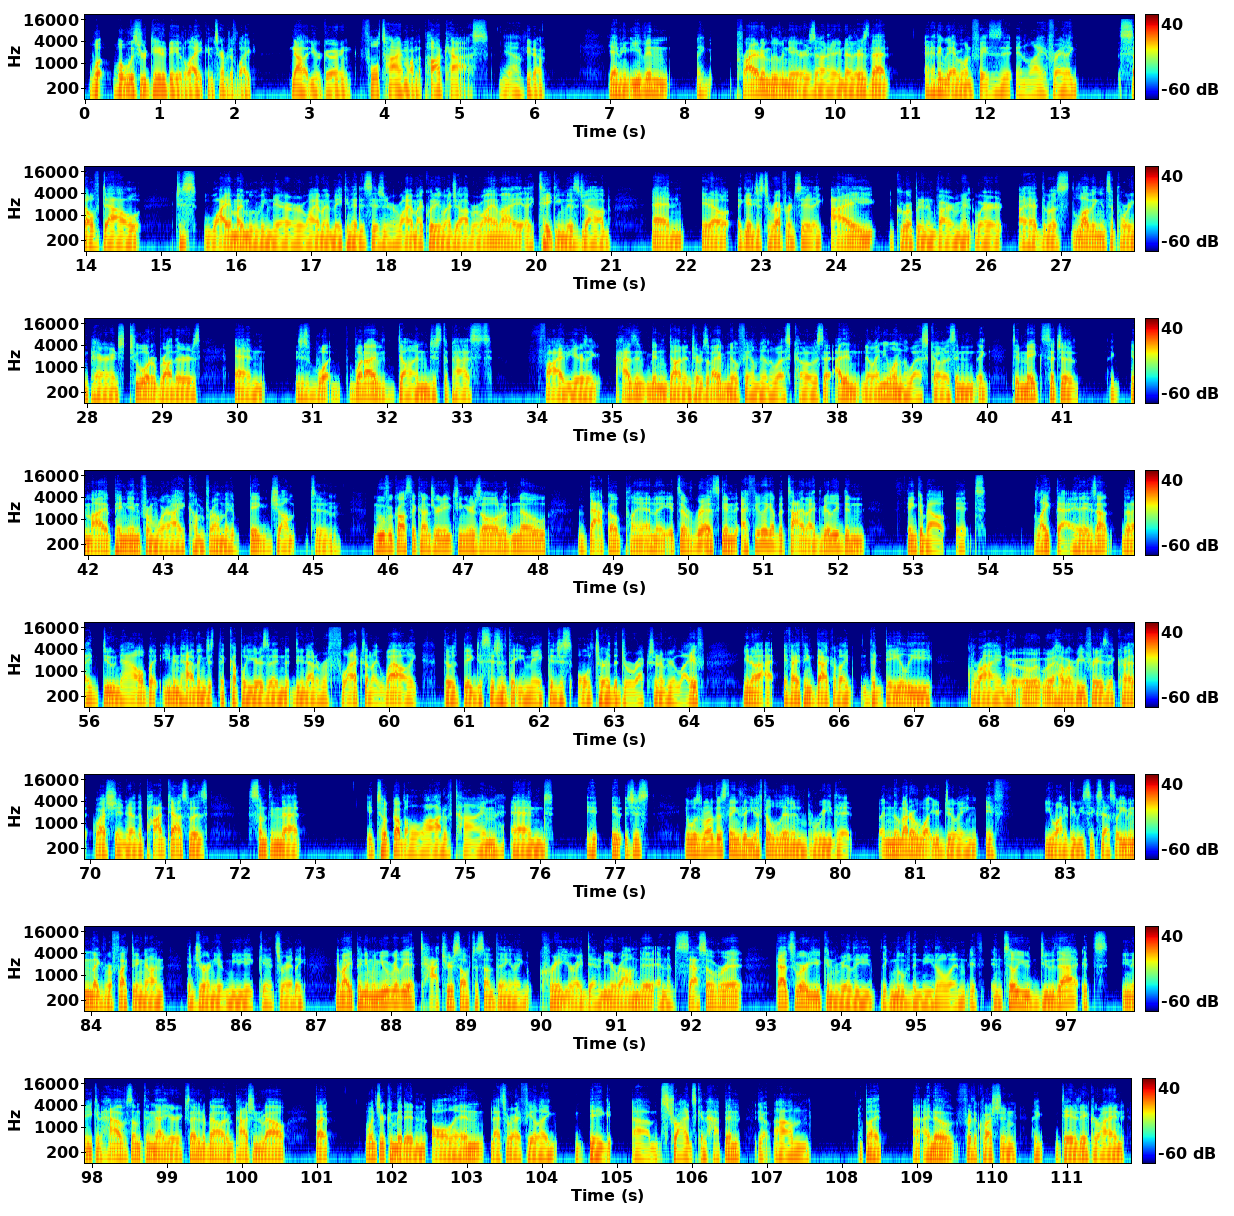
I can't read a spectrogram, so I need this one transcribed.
What what was your day to day like in terms of like now that you're going full time on the podcast? Yeah. You know, Yeah, I mean, even like prior to moving to Arizona, you know, there's that, and I think everyone faces it in life, right? Like self doubt, just why am I moving there, or why am I making a decision, or why am I quitting my job, or why am I like taking this job? And you know, again, just to reference it, like I grew up in an environment where I had the most loving and supporting parents, two older brothers, and just what what I've done just the past five years, like hasn't been done in terms of I have no family on the West Coast. I, I didn't know anyone on the West Coast, and like to make such a like in my opinion, from where I come from, like a big jump to mm. move across the country at 18 years old with no backup plan. Like, it's a risk, and I feel like at the time I really didn't think about it like that. And it's not that I do now, but even having just a couple years that I do now to reflect, I'm like, wow, like those big decisions that you make that just alter the direction of your life. You know, I, if I think back of like the daily grind or, or, however you phrase the question, you know, the podcast was something that it took up a lot of time and it, it was just, it was one of those things that you have to live and breathe it no matter what you're doing if you want it to be successful. Even like reflecting on the journey of media kits, right? Like in my opinion, when you really attach yourself to something and like create your identity around it and obsess over it, that's where you can really like move the needle. And if until you do that, it's you know, you can have something that you're excited about and passionate about, but once you're committed and all in, that's where I feel like big um, strides can happen. Yeah. Um, but I, I know for the question, like day to day grind,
